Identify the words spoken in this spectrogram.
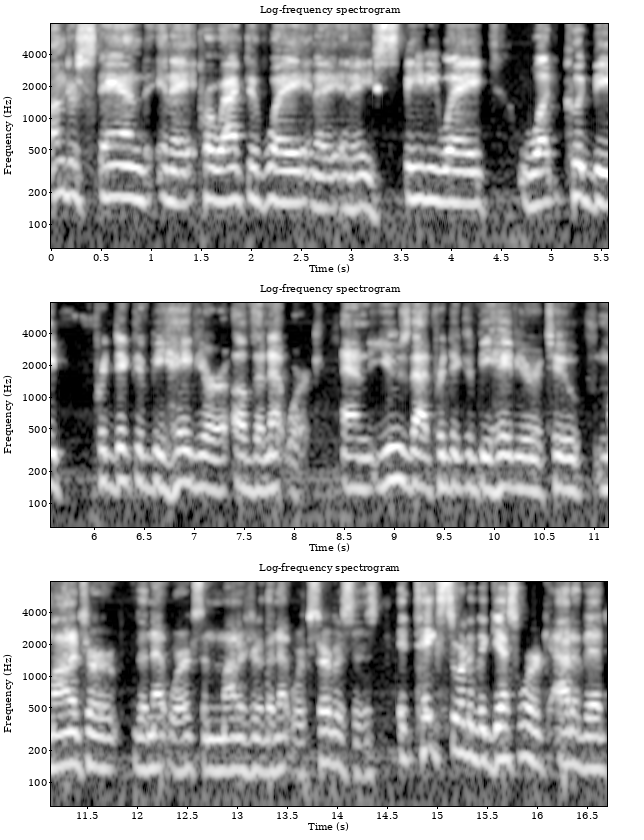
understand in a proactive way, in a, in a speedy way, what could be predictive behavior of the network. And use that predictive behavior to monitor the networks and monitor the network services. It takes sort of the guesswork out of it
